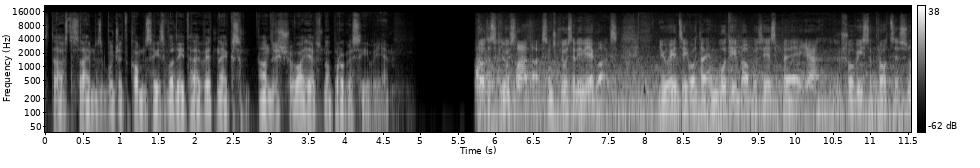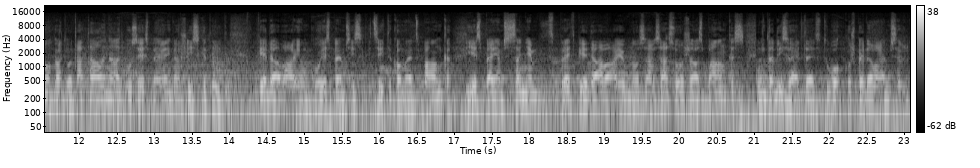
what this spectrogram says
stāsta Saimas budžeta komisijas vadītāja vietnieks Andris Šuvājevs no progresīvajiem. Protams, kļūs lētāks, viņš kļūs arī vieglāks. Jo iedzīvotājiem būtībā būs iespēja šo visu procesu nokārtot attālināt, būs iespēja vienkārši izskatīt piedāvājumu, ko iespējams izsaka cita komercbanka, iespējams saņemt pretpiedāvājumu no savas esošās bankas un tad izvērtēt to, kurš piedāvājums ir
